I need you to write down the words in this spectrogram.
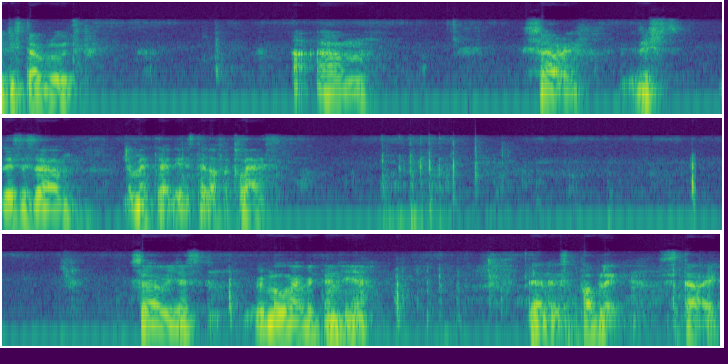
register root uh, um sorry. This this is um, a method instead of a class. So we just remove everything here. Then there's a public static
